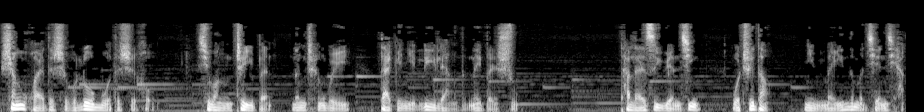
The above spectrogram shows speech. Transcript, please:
伤怀的时候、落寞的时候，希望这一本能成为带给你力量的那本书。它来自远近，我知道你没那么坚强。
